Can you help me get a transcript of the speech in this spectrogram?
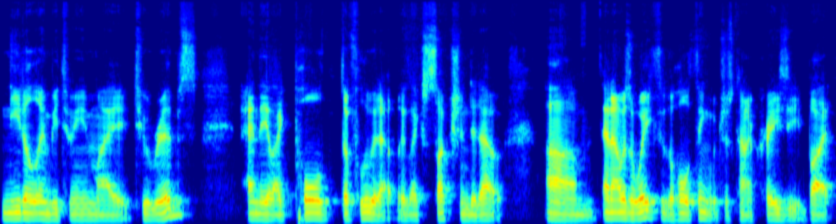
needle in between my two ribs and they like pulled the fluid out. They like suctioned it out. Um, and I was awake through the whole thing, which was kind of crazy. But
